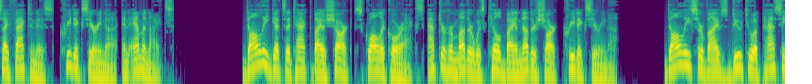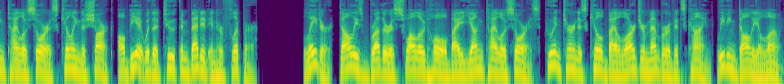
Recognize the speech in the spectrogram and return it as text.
Xiphactinus, Cretoxyrina, and ammonites. Dolly gets attacked by a shark after her mother was killed by another shark. Dolly survives due to a passing Tylosaurus killing the shark, albeit with a tooth embedded in her flipper. Later, Dolly's brother is swallowed whole by a young Tylosaurus, who in turn is killed by a larger member of its kind, leaving Dolly alone.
